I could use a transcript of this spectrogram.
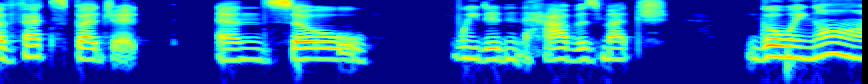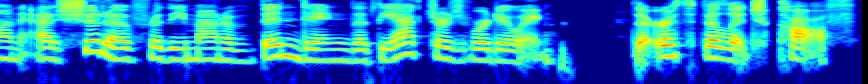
effects budget. And so we didn't have as much going on as should have for the amount of bending that the actors were doing. The Earth Village cough.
